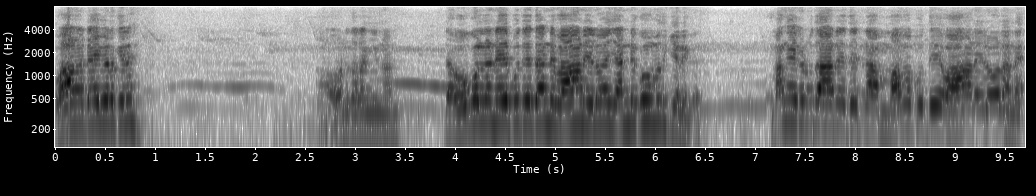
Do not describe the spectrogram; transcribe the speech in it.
වාහන ඩ්‍රයිවර් කෙනෙක්? ඕන තරම් ඉන්නවනේ. දැන් ඕගොල්ලෝ නේ පුතේ දන්නේ වාහන එලවන් යන්නේ කොහොමද කියන එක. මම ඒකට උදාහරණයක් දෙන්නම් මම පුතේ වාහන එලවලා නැහැ.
